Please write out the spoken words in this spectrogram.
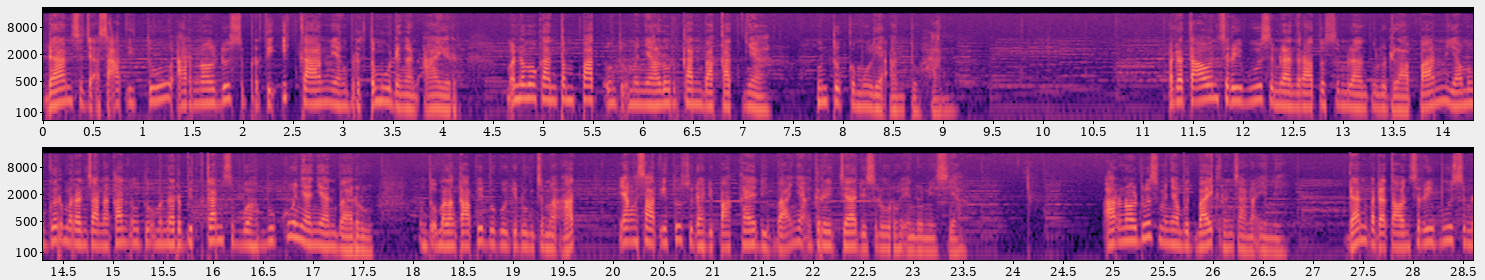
Dan sejak saat itu, Arnoldus seperti ikan yang bertemu dengan air, menemukan tempat untuk menyalurkan bakatnya untuk kemuliaan Tuhan. Pada tahun 1998, Yamuger merencanakan untuk menerbitkan sebuah buku nyanyian baru untuk melengkapi buku Kidung Jemaat yang saat itu sudah dipakai di banyak gereja di seluruh Indonesia. Arnoldus menyambut baik rencana ini. Dan pada tahun 1999,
